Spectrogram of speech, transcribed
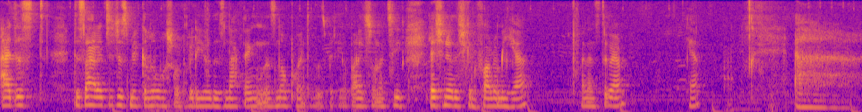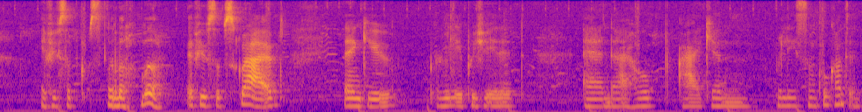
I just decided to just make a little short video. There's nothing, there's no point to this video, but I just wanted to let you know that you can follow me here on Instagram. Yeah. Uh, if you've sub if you've subscribed, thank you. I really appreciate it. And I hope I can release some cool content.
